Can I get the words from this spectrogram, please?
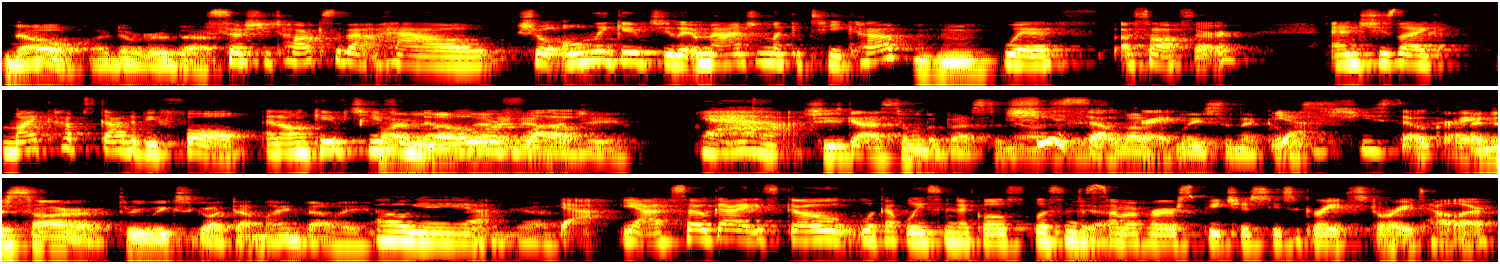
No, I've never heard that. so she talks about how she'll only give to you imagine like a teacup Mhm. with a saucer and she's like my cup's got to be full and i'll give to you Oh, from I the overflow. Yeah She's got some of the best analogies. She's so I love great. Lisa Nichols. yeah she's so great I just saw her three weeks ago at that Mindvalley. Oh yeah, yeah, Yeah. yeah, yeah. So guys, go look up Lisa Nichols. Listen to Yeah. some of her speeches. She's a great storyteller.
